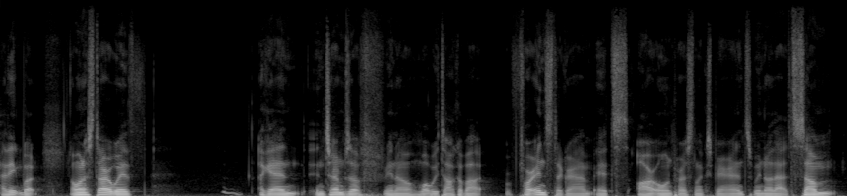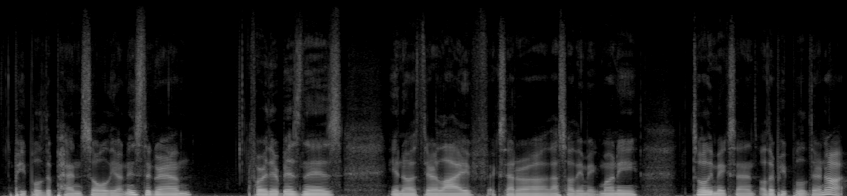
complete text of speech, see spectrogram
I think, but I want to start with again in terms of you know what we talk about for Instagram. It's our own personal experience. We know that some people depend solely on Instagram for their business, you know, it's their life, etc. That's how they make money. Totally makes sense. Other people, they're not.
